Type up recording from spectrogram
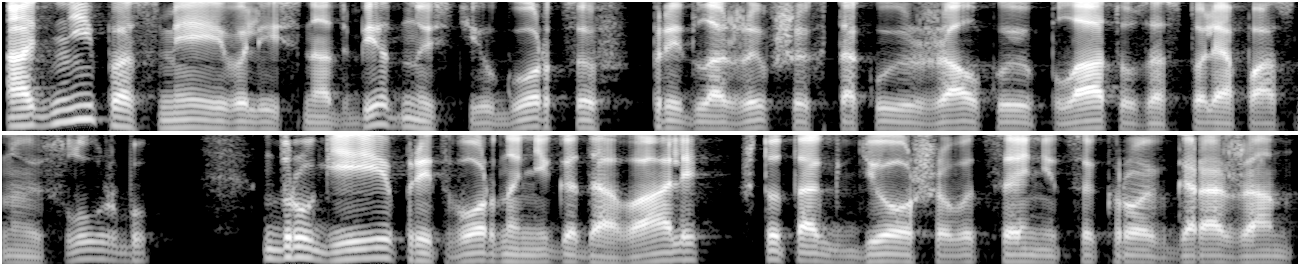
Одни посмеивались над бедностью горцев, предложивших такую жалкую плату за столь опасную службу, другие притворно негодовали, что так дешево ценится кровь горожан,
